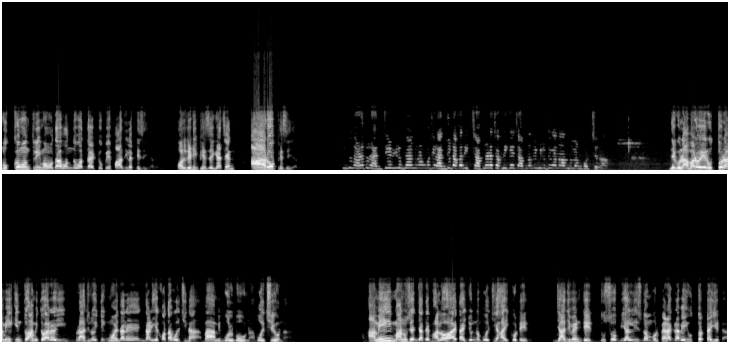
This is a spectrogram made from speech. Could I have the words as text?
মুখ্যমন্ত্রী মমতা বন্দ্যোপাধ্যায় টোপে পা দিলে ফেসে যাবেন। অলরেডি ফেসে গেছেন আরও ফেসে যাবেন। কিন্তু তারা তো রাজ্যের বিরুদ্ধে আন্দোলন করছে রাজ্য টাকা দিচ্ছে আপনারা চাকরি খেয়েছে আপনাদের বিরুদ্ধে কেন আন্দোলন করছে না? দেখুন আবারও এর উত্তর আমি কিন্তু আমি তো আর ওই রাজনৈতিক ময়দানে দাঁড়িয়ে কথা বলছি না বা আমি বলবোও না বলছিও না। আমি মানুষের যাতে ভালো হয়, তাই জন্য বলছি হাইকোর্টের জাজমেন্টের দুশো বিয়াল্লিশ নম্বর প্যারাগ্রাফ এই উত্তরটাই এটা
